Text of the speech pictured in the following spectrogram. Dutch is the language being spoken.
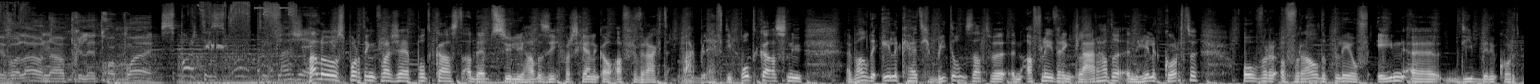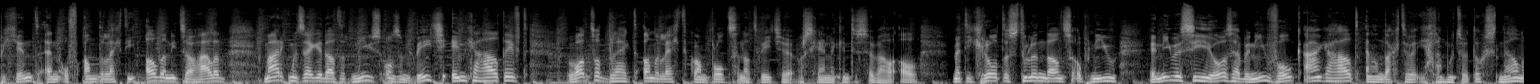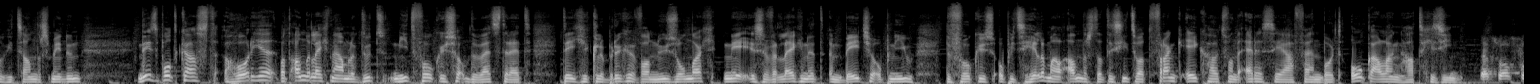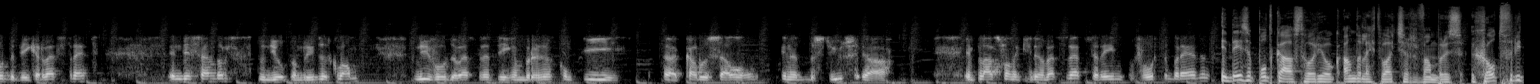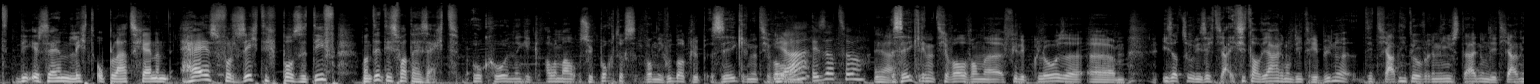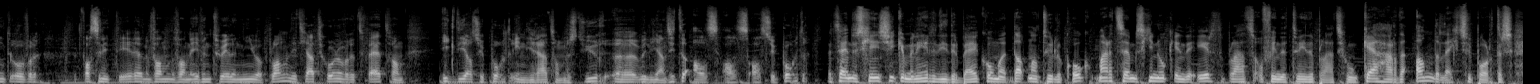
Et voilà, on a pris les trois points. Sporting Flagey. Hallo Sporting Flagey podcast adepts. Jullie hadden zich waarschijnlijk al afgevraagd waar blijft die podcast nu? En wel, de eerlijkheid gebiedt ons dat we een aflevering klaar hadden, een hele korte, over vooral de play-off 1 eh, die binnenkort begint en of Anderlecht die al dan niet zou halen. Maar ik moet zeggen dat het nieuws ons een beetje ingehaald heeft, want wat blijkt, Anderlecht kwam plots, en dat weet je waarschijnlijk intussen wel al, met die grote stoelendans opnieuw. Een nieuwe CEO, ze hebben nieuw volk aangehaald en dan dachten we, ja, dan we toch snel nog iets anders mee doen. In deze podcast hoor je wat Anderlecht namelijk doet. Niet focussen op de wedstrijd tegen Club Brugge van nu zondag. Nee, ze verleggen het een beetje opnieuw. De focus op iets helemaal anders. Dat is iets wat Frank Eekhout van de RSCA Fanboard ook al lang had gezien. Net zoals voor de bekerwedstrijd in december, toen die op een brief kwam. Nu voor de wedstrijd tegen Brugge komt die uh, carousel in het bestuur. Ja, in plaats van een keer een wedstrijd sereen voor te bereiden. In deze podcast hoor je ook Anderlecht-watcher van Brus, Godfried, die er zijn licht op laat schijnen. Hij is voorzichtig positief, want dit is wat hij zegt. Ook gewoon, denk ik, allemaal supporters van die voetbalclub. Zeker in het geval Ja, van... is dat zo? Ja. Zeker in het geval van eh Philip Kloze ehm, is dat zo. Die zegt, ja, ik zit al jaren op die tribune. Dit gaat niet over een nieuw stadion. Dit gaat niet over het faciliteren van, van eventuele nieuwe plannen. Dit gaat gewoon over het feit van, ik die als supporter in die raad van bestuur eh, wil gaan zitten als, als, als supporter. Het zijn dus geen chique meneren die erbij komen, dat natuurlijk ook. Maar het zijn misschien ook in de eerste plaats of in de tweede plaats gewoon keiharde Anderlecht-supporters.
